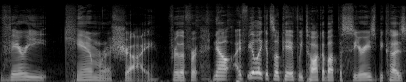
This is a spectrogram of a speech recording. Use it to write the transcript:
very camera shy for the first. Now, I feel like it's okay if we talk about the series because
